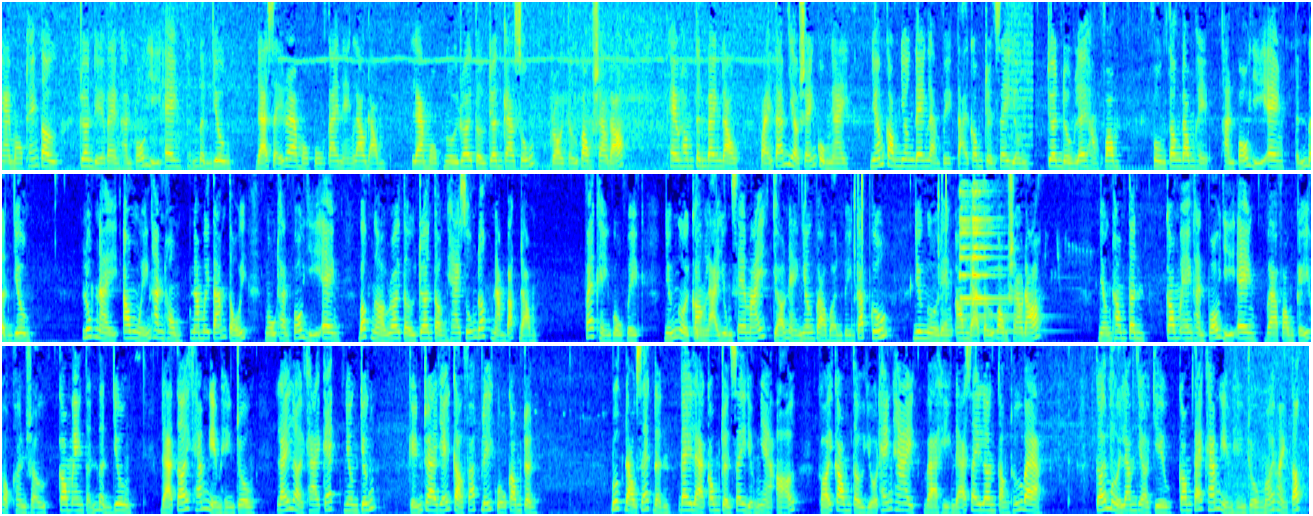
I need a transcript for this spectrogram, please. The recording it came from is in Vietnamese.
ngày 1 tháng 4, trên địa bàn thành phố Dĩ An, tỉnh Bình Dương, đã xảy ra một vụ tai nạn lao động, làm một người rơi từ trên cao xuống rồi tử vong sau đó. Theo thông tin ban đầu, khoảng 8 giờ sáng cùng ngày, nhóm công nhân đang làm việc tại công trình xây dựng trên đường Lê Hồng Phong, phường Tân Đông Hiệp, thành phố Dĩ An, tỉnh Bình Dương. Lúc này, ông Nguyễn Thanh Hùng, 58 tuổi, ngụ thành phố Dĩ An, bất ngờ rơi từ trên tầng 2 xuống đất nằm bất động. Phát hiện vụ việc, những người còn lại dùng xe máy chở nạn nhân vào bệnh viện cấp cứu, nhưng người đàn ông đã tử vong sau đó. Nhận thông tin, Công an thành phố Dĩ An và Phòng Kỹ thuật Hình sự Công an tỉnh Bình Dương đã tới khám nghiệm hiện trường, lấy lời khai các nhân chứng, kiểm tra giấy tờ pháp lý của công trình. Bước đầu xác định đây là công trình xây dựng nhà ở, khởi công từ giữa tháng 2 và hiện đã xây lên tầng thứ ba. Tới 15 giờ chiều, công tác khám nghiệm hiện trường mới hoàn tất.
